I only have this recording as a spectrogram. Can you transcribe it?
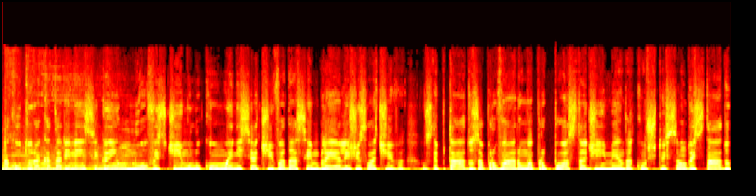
A cultura catarinense ganha um novo estímulo com uma iniciativa da Assembleia Legislativa. Os deputados aprovaram uma proposta de emenda à Constituição do Estado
